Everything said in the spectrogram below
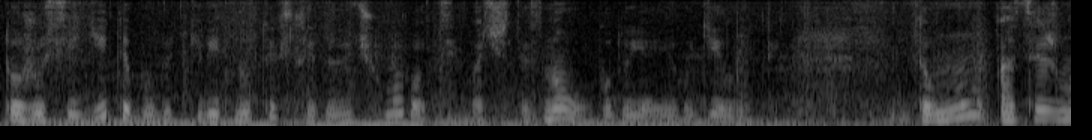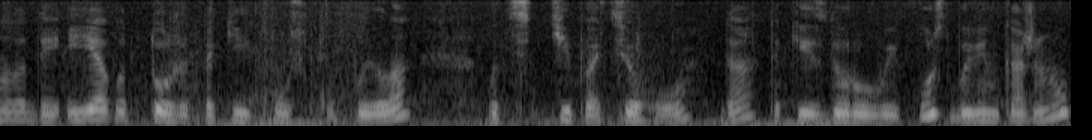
Тож усі діти будуть квітнути в слідуючому році. Бачите, знову буду я його ділити. Тому, а це ж молодий. І я от теж такий куст купила. От типа цього, да, такий здоровий куст, бо він каже, ну,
